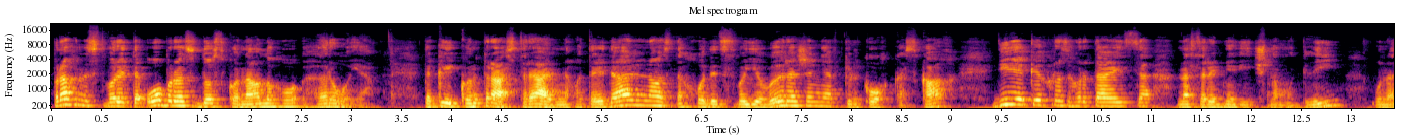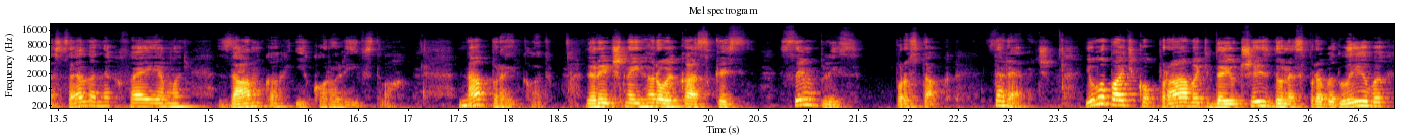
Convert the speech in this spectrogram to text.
прагне створити образ досконалого героя. Такий контраст реального та ідеального знаходить своє вираження в кількох казках, дія яких розгортається на середньовічному тлі, у населених феями, замках і королівствах. Наприклад, ліричний герой казки Симпліс Простак Царевич. Його батько править, вдаючись до несправедливих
